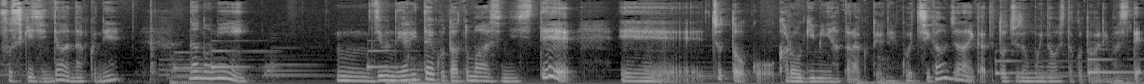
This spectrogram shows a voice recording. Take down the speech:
組織人ではなくね。なのに、うん、自分のやりたいことを後回しにして、えーちょっとこう過労気味に働くというねこれ違うんじゃないかって途中で思い直したことがありまして。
